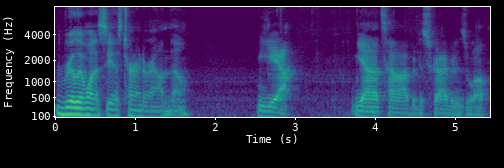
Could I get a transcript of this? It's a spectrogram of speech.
really want to see us turn it around though. Yeah. Yeah, that's how I would describe it as well.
